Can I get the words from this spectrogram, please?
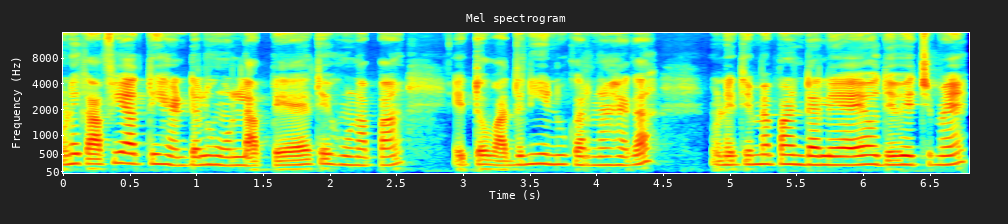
ਹੁਣ ਇਹ ਕਾਫੀ ਹੱਦ ਤੇ ਹੈਂਡਲ ਹੋਣ ਲੱਗ ਪਿਆ ਹੈ ਤੇ ਹੁਣ ਆਪਾਂ ਇਹ ਤੋਂ ਵੱਧ ਨਹੀਂ ਇਹਨੂੰ ਕਰਨਾ ਹੈਗਾ। ਹੁਣ ਇੱਥੇ ਮੈਂ ਭਾਂਡਾ ਲਿਆ ਆ ਉਹਦੇ ਵਿੱਚ ਮੈਂ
